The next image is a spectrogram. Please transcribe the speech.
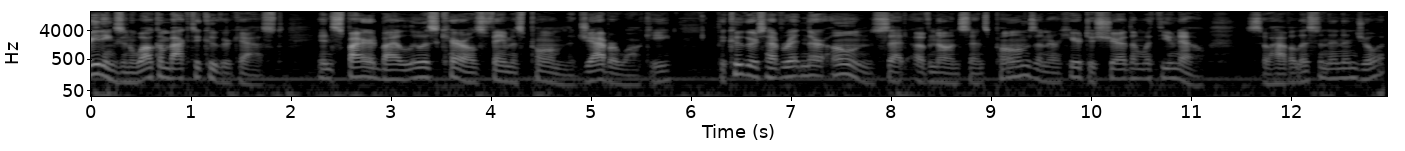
Greetings and welcome back to CougarCast. Inspired by Lewis Carroll's famous poem, The Jabberwocky, the Cougars have written their own set of nonsense poems and are here to share them with you now. So have a listen and enjoy.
